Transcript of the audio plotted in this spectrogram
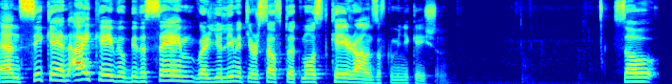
And ck and ik will be the same where you limit yourself to at most k rounds of communication. So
